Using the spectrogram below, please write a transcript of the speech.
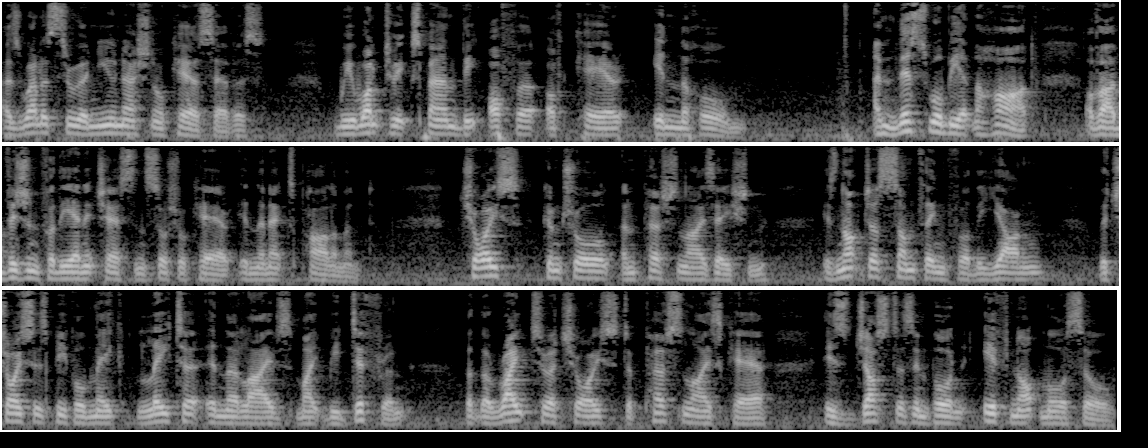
as well as through a new national care service, we want to expand the offer of care in the home. And this will be at the heart of our vision for the NHS and social care in the next Parliament. Choice, control, and personalisation is not just something for the young. The choices people make later in their lives might be different, but the right to a choice to personalised care is just as important, if not more so.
